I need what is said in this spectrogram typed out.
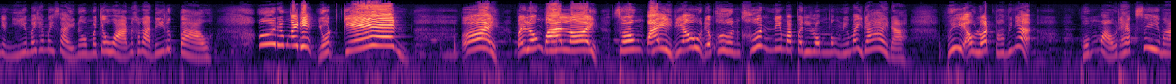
มันอย่างนี้ไหม่ถ้าไม่ใส่นมมันจะหวานขนาดนี้หรือเปล่า เอ้ยทำไงดี หยุดกิน เอ้ย ไปโรงพยาบาลเลย ส่งไปเดี๋ยว เดี๋ยวผื่นขึ้นนี่มาเป็นลมตรงนี้ไม่ได้นะวิเอารถมาไหมเนี่ย ผมเหมาแท็กซี่มา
